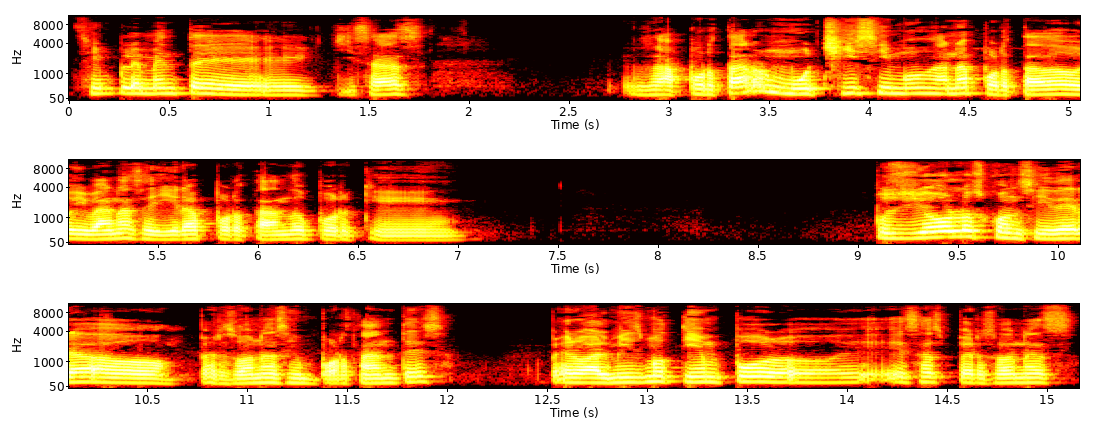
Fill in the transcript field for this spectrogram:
simplemente quizás aportaron muchísimo, han aportado y van a seguir aportando porque pues yo los considero personas importantes, pero al mismo tiempo esas personas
